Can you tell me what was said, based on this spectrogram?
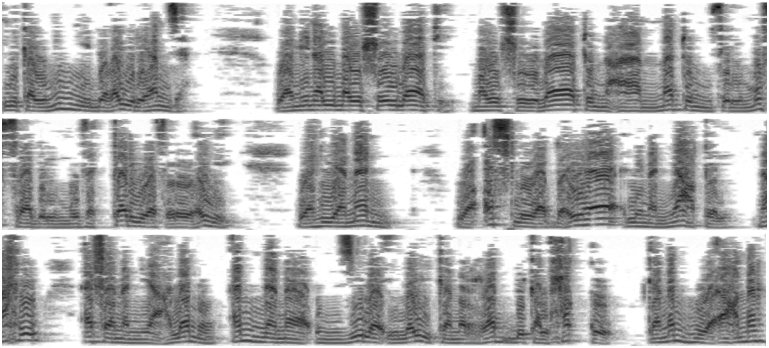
لكونه بغير همزة. ومن الموصولات موصولات عامة في المفرد المذكر وفروعه وهي من؟ وأصل وضعها لمن يعقل نحو أفمن يعلم أن ما أنزل إليك من ربك الحق كمن هو أعمى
